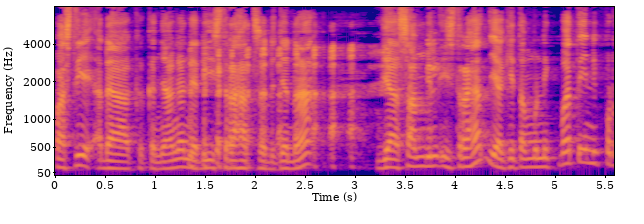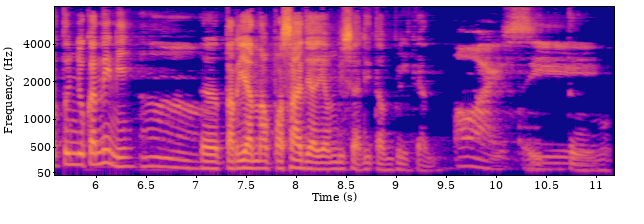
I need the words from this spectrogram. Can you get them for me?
pasti ada kekenyangan jadi istirahat sejenak ya sambil istirahat ya kita menikmati ini pertunjukan ini Hmm. Eh, tarian apa saja yang bisa ditampilkan Oh, I see. Itu.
